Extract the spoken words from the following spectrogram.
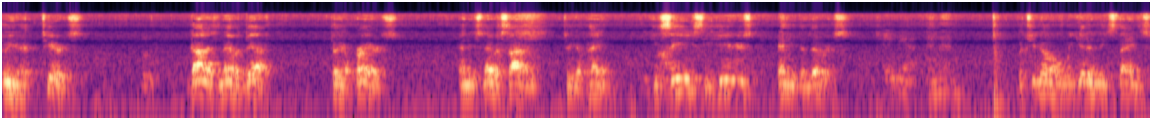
to your tears. Hmm. God is never deaf to your prayers. And he's never silent to your pain. He Right. sees, he hears, and he delivers. Amen. Amen. But you know, when we get in these things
